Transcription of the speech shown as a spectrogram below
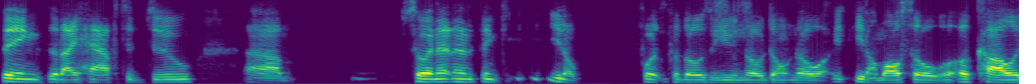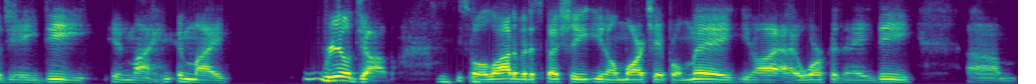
things that i have to do um, so and, and I think you know for, for those of you who know don't know you know I'm also a college AD in my in my real job. So a lot of it especially you know March April May you know I, I work as an AD um,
